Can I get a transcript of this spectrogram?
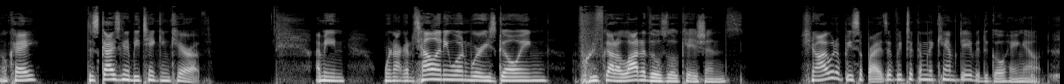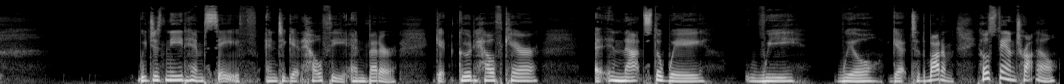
Okay? This guy's going to be taken care of. I mean, we're not going to tell anyone where he's going. We've got a lot of those locations. You know, I wouldn't be surprised if we took him to Camp David to go hang out. We just need him safe and to get healthy and better, get good health care. And that's the way we will get to the bottom. He'll stand trial,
